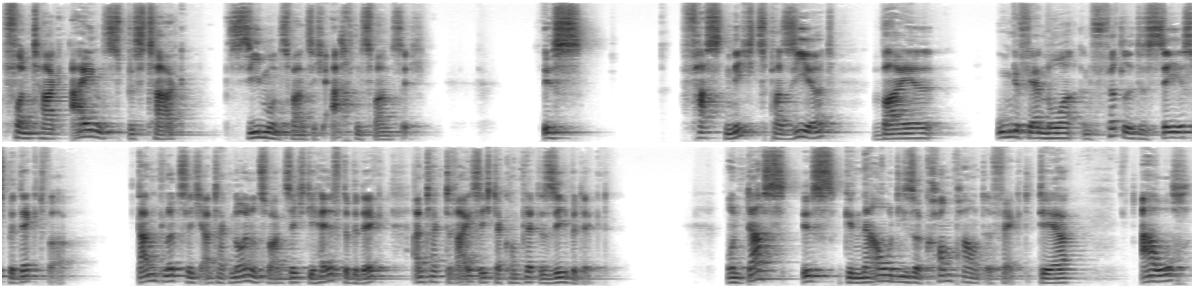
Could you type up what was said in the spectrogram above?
von Tag 1 bis Tag 27, 28 ist fast nichts passiert, weil ungefähr nur ein Viertel des Sees bedeckt war. Dann plötzlich an Tag 29 die Hälfte bedeckt, an Tag 30 der komplette See bedeckt. Und das ist genau dieser Compound-Effekt, der auch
